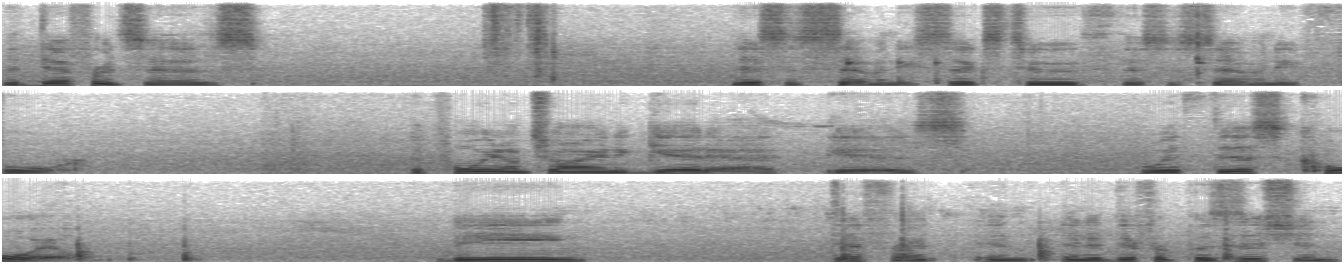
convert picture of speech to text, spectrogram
The difference is this is 76 tooth this is 74 the point I'm trying to get at is with this coil being different in, in a different position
